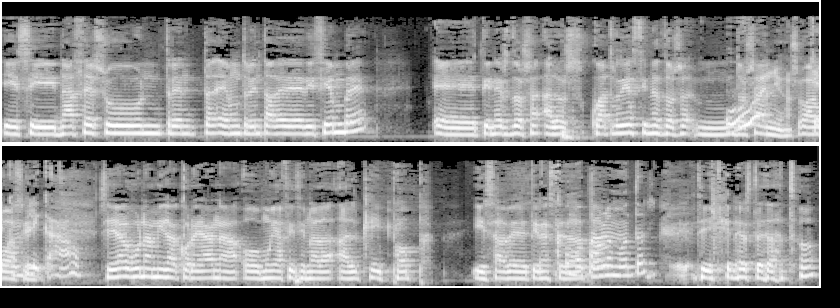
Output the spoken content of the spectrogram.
Y si naces un 30, eh, un 30 de diciembre, eh, tienes dos, a los cuatro días tienes dos, mm, Uh, dos años o qué algo así. complicado. Si hay alguna amiga coreana o muy aficionada al K-pop y sabe, tiene este Como dato. Pablo Motos. y tiene este dato,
